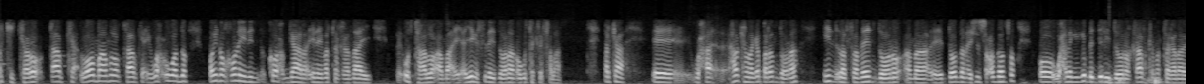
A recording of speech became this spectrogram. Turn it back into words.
arki karo qaabka loo maamulo qaabka ay wax u wado oy noqonaynin koox gaara inay mataqaanaay u taalo ama ay ayaga siday doonaan ugu takrifalaan. Marka waxaa halkan laga baran doonaa in la sameyn doono ama doodan ay sii socon doonto oo wax lagaga bedeli doono qaabka mataqaanaa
